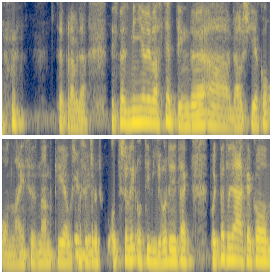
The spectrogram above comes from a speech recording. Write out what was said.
to je pravda. My jsme zmínili vlastně Tinder a další jako online seznamky a už jsme se mhm. trošku otřeli o ty výhody, tak pojďme to nějak jako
